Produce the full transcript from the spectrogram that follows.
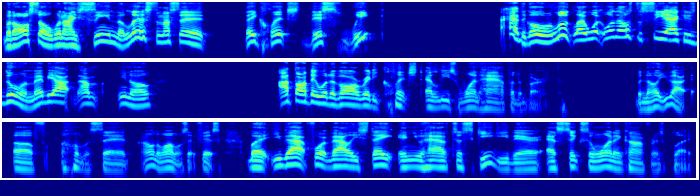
but also when I seen the list and I said they clinched this week, I had to go and look like what, what else the SIAC is doing. Maybe I, I'm, you know, I thought they would have already clinched at least one half of the berth. But no, you got uh almost said, I don't know, almost said Fisk, but you got Fort Valley State and you have Tuskegee there at six and one in conference play.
